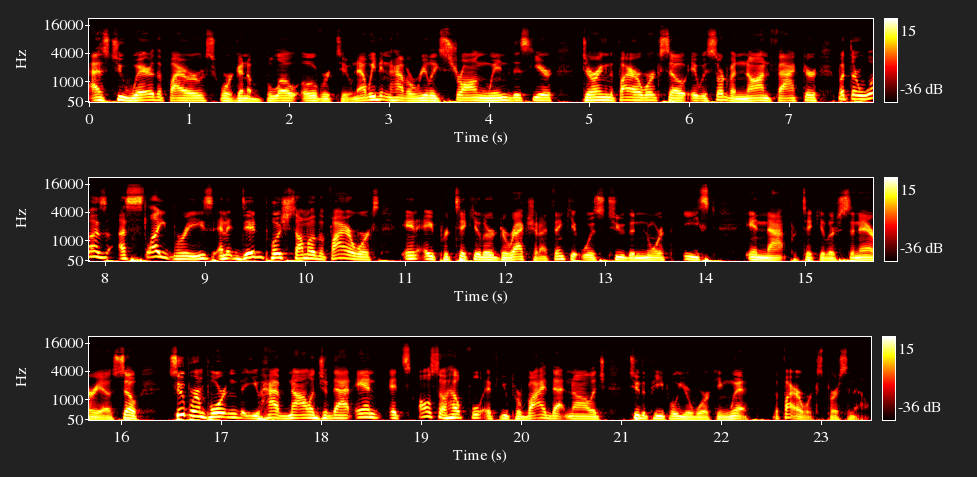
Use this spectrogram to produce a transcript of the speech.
as to where the fireworks were going to blow over to. Now, we didn't have a really strong wind this year during the fireworks, so it was sort of a non factor, but there was a slight breeze, and it did push some of the fireworks in a particular particular direction. I think it was to the northeast in that particular scenario. So, super important that you have knowledge of that. And it's also helpful if you provide that knowledge to the people you're working with, the fireworks personnel.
